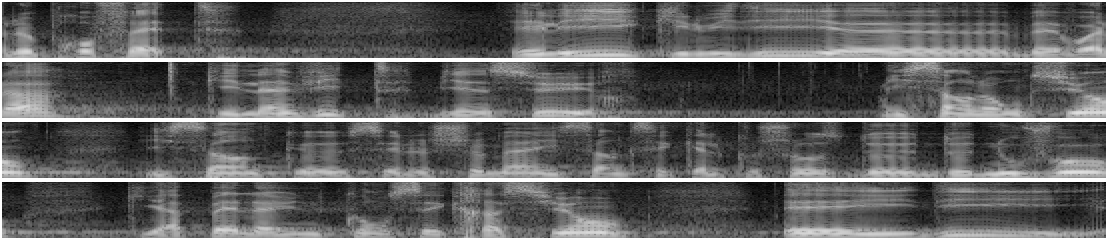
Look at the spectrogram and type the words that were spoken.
le prophète. Élie qui lui dit, ben voilà, qui l'invite, bien sûr. Il sent l'onction, il sent que c'est le chemin, il sent que c'est quelque chose de, de nouveau qui appelle à une consécration. Et il dit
